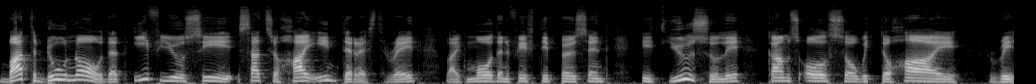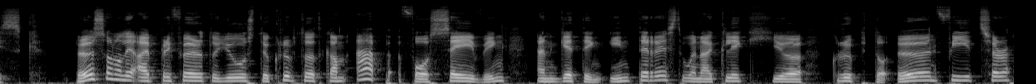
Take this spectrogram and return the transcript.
But do know that if you see such a high interest rate, like more than 50%, it usually comes also with the high risk. Personally, I prefer to use the Crypto.com app for saving and getting interest. When I click here Crypto Earn feature,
